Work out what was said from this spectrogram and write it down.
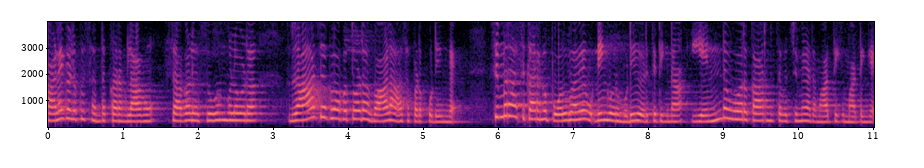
கலைகளுக்கு சொந்தக்காரங்களாகவும் சகல சுகங்களோட ராஜபோகத்தோட வாழ ஆசைப்படக்கூடியவங்க. சிம்மராசிக்காரங்க பொதுவாகவே நீங்கள் ஒரு முடிவு எடுத்துட்டிங்கன்னா எந்த ஒரு காரணத்தை வச்சுமே அதை மாற்றிக்க மாட்டீங்க.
